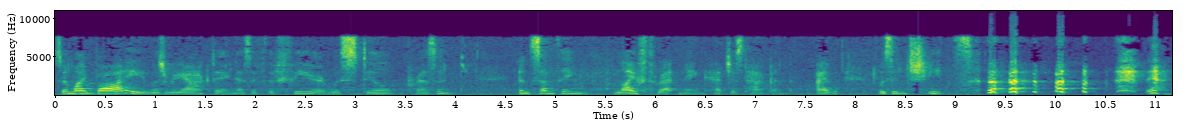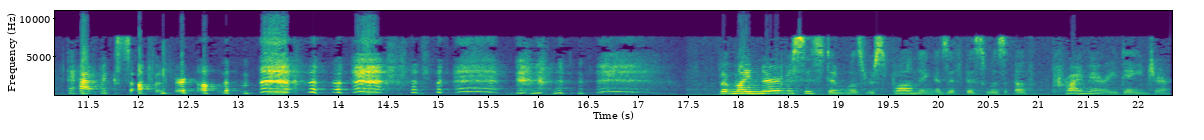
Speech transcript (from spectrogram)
So my body was reacting as if the fear was still present and something life threatening had just happened. I was in sheets. they had fabric softener on them. But my nervous system was responding as if this was of primary danger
